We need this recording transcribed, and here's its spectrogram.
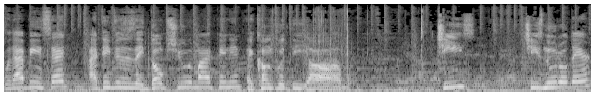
with that being said, I think this is a dope shoe in my opinion. It comes with the um, cheese, cheese noodle there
